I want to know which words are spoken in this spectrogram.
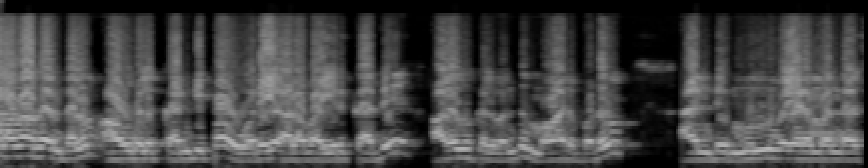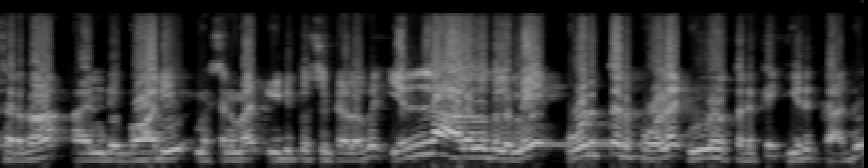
அளவாக இருந்தாலும் அவங்களுக்கு கண்டிப்பா ஒரே அளவா இருக்காது. அளவுகள் வந்து மாறுபடும். அண்டு முன் உயரம் வந்தா சரிதான் அண்டு பாடி மெஷர்மெண்ட் இடுப்பு சுற்றளவு எல்லா அளவுகளுமே ஒருத்தர் போல இன்னொருத்தருக்கு இருக்காது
